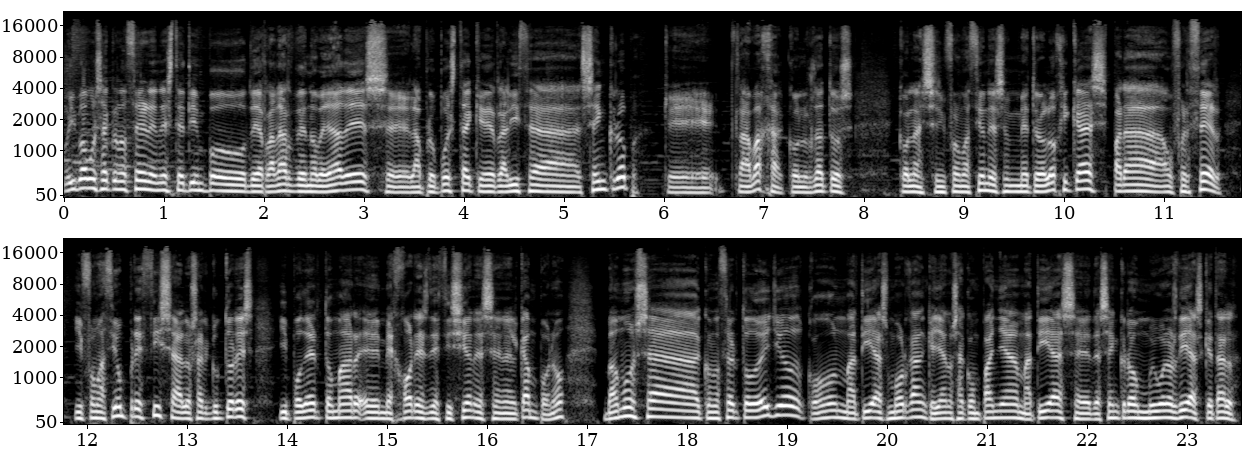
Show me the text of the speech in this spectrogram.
Hoy vamos a conocer en este tiempo de radar de novedades eh, la propuesta que realiza Sencrop, que trabaja con los datos, con las informaciones meteorológicas para ofrecer información precisa a los agricultores y poder tomar eh, mejores decisiones en el campo, ¿no? Vamos a conocer todo ello con Matías Morgan, que ya nos acompaña. Matías eh, de Sencrop, muy buenos días, ¿qué tal?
